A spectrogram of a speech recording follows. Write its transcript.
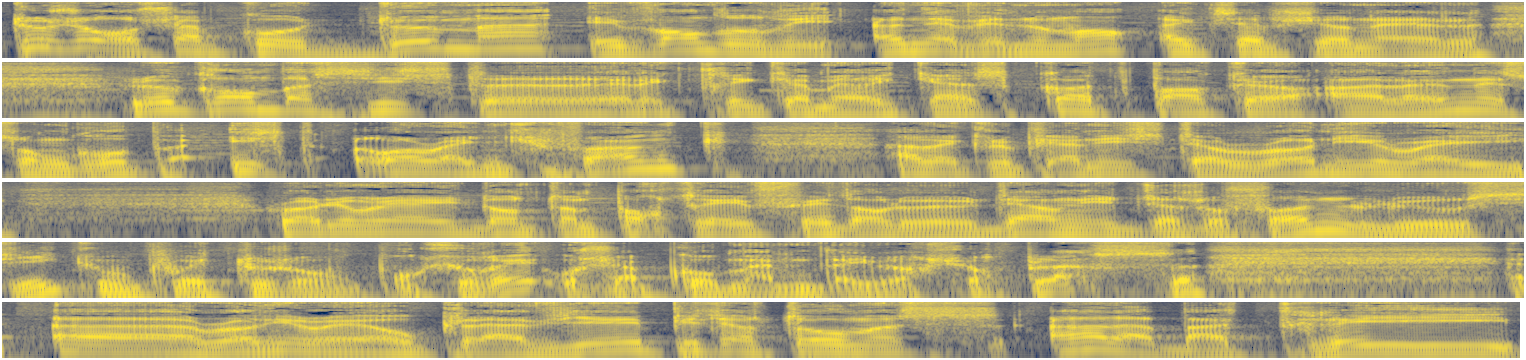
Toujours au Chapco, demain et vendredi, un événement exceptionnel. Le grand bassiste euh, électrique américain Scott Parker Allen et son groupe East Orange Funk avec le pianiste Ronnie Ray. Ronnie Ray, dont un portrait est fait dans le dernier jazzophone, lui aussi, que vous pouvez toujours vous procurer, au Chapco même d'ailleurs sur place. Euh, Ronnie Ray au clavier, Peter Thomas à la batterie,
